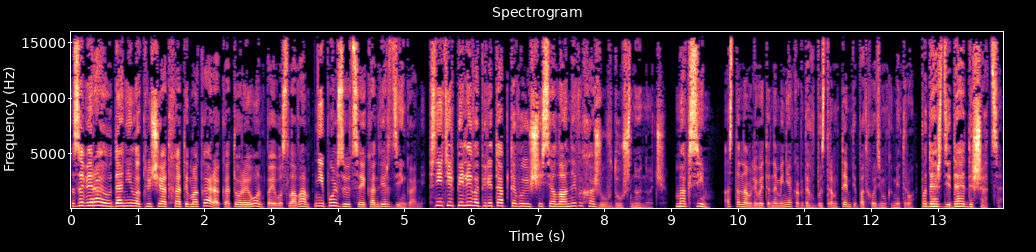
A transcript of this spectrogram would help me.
Забираю у Данила ключи от хаты Макара, которые он, по его словам, не пользуется и конверт с деньгами. С нетерпеливо перетаптывающейся Ланой выхожу в душную ночь. «Максим», Останавливает она меня, когда в быстром темпе подходим к метро. «Подожди, дай дышаться».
